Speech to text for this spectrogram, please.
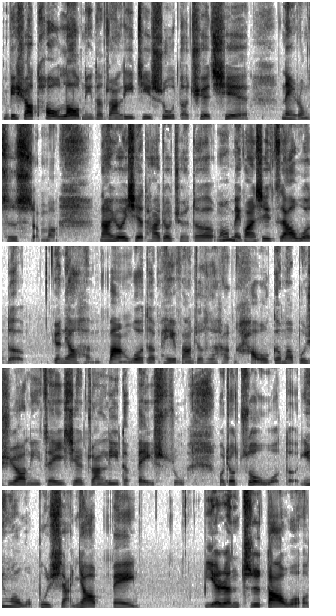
你必须要透露你的专利技术的确切内容是什么。那有一些他就觉得哦没关系，只要我的。原料很棒，我的配方就是很好，我根本不需要你这一些专利的背书，我就做我的，因为我不想要被。别人知道我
